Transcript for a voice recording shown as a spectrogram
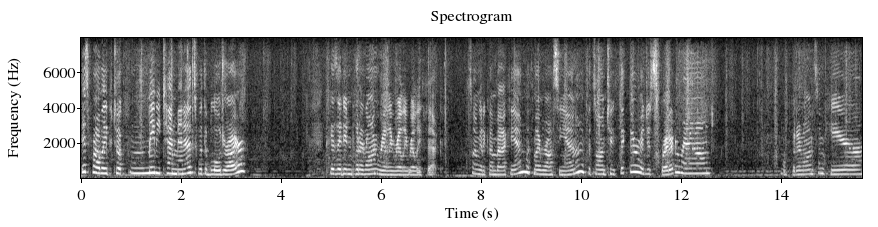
This probably took mm, maybe 10 minutes with a blow dryer because I didn't put it on really, really, really thick. So I'm going to come back in with my raw sienna. If it's on too thick there, I just spread it around. I'll put it on some here.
